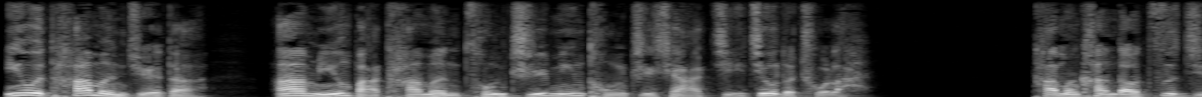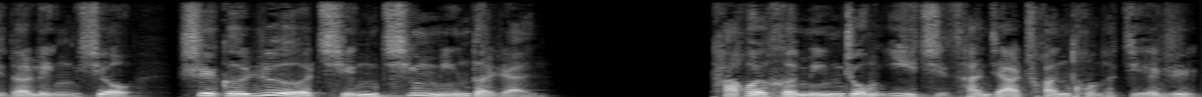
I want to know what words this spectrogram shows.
因为他们觉得阿明把他们从殖民统治下解救了出来。他们看到自己的领袖是个热情亲民的人。他会和民众一起参加传统的节日，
